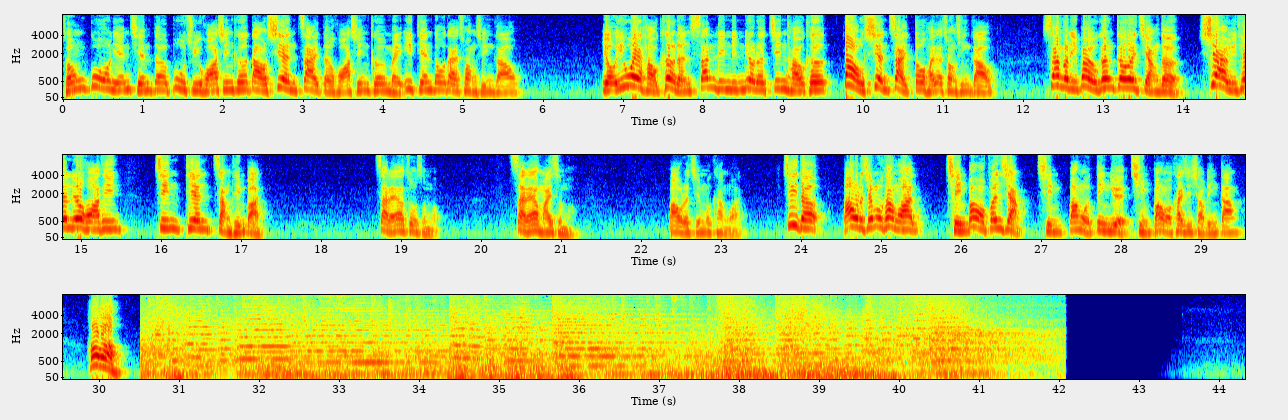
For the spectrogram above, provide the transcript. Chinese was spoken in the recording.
从过年前的布局华新科到现在的华新科，每一天都在创新高。有一位好客人，三零零六的金豪科，到现在都还在创新高。上个礼拜我跟各位讲的，下雨天溜滑梯，今天涨停板。再来要做什么？再来要买什么？把我的节目看完，记得把我的节目看完，请帮我分享，请帮我订阅，请帮我开启小铃铛。好不？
